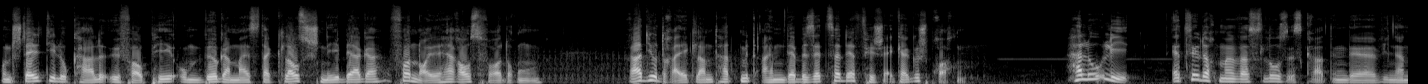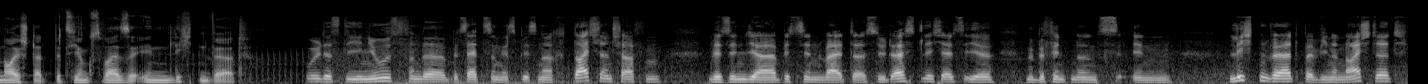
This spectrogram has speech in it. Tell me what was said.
und stellt die lokale ÖVP um Bürgermeister Klaus Schneeberger vor neue Herausforderungen. Radio Dreieckland hat mit einem der Besetzer der Fischecker gesprochen. Hallo Uli, erzähl doch mal, was los ist gerade in der Wiener Neustadt bzw. in Lichtenwörth. Cool, dass die News von der Besetzung es bis nach Deutschland schaffen. Wir sind ja ein bisschen weiter südöstlich als ihr. Wir befinden uns in Lichtenwörth bei Wiener Neustadt.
